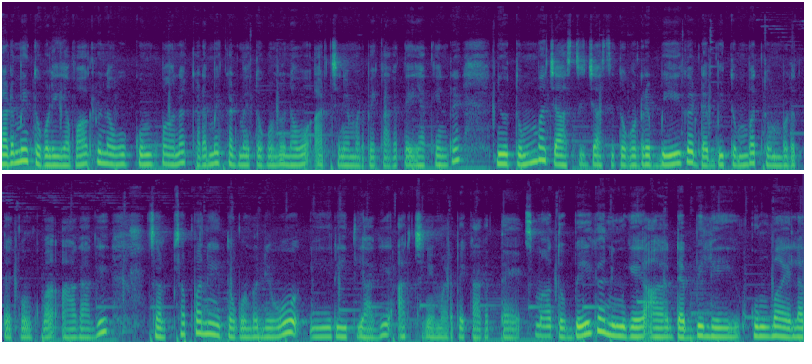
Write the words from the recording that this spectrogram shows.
ಕಡಿಮೆ ತೊಗೊಳ್ಳಿ. ಯಾವಾಗಲೂ ನಾವು ಕುಂಕುಮನ ಕಡಿಮೆ ಕಡಿಮೆ ತೊಗೊಂಡು ನಾವು ಅರ್ಚನೆ ಮಾಡಬೇಕಾಗತ್ತೆ. ಯಾಕೆಂದರೆ ನೀವು ತುಂಬ ಜಾಸ್ತಿ ಜಾಸ್ತಿ ತೊಗೊಂಡ್ರೆ ಬೇಗ ಡಬ್ಬಿ ತುಂಬ ತುಂಬಿಡುತ್ತೆ ಕುಂಕುಮ. ಹಾಗಾಗಿ ಸ್ವಲ್ಪ ಸ್ವಲ್ಪನೇ ತೊಗೊಂಡು ನೀವು ಈ ರೀತಿಯಾಗಿ ಅರ್ಚನೆ ಮಾಡಬೇಕಾಗತ್ತೆ. ಮಾತು ಬೇಗ ನಿಮಗೆ ಆ ಡಬ್ಬಿಲಿ ಕುಂಕುಮ ಎಲ್ಲ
